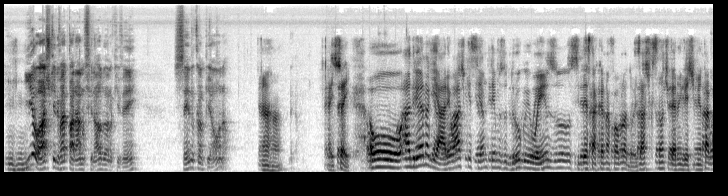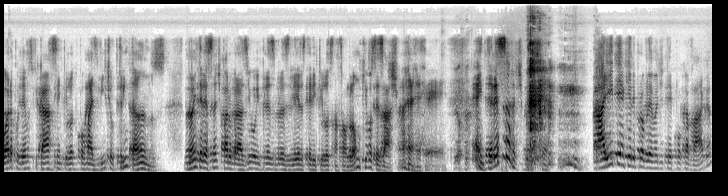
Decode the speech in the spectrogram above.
Uhum. E eu acho que ele vai parar no final do ano que vem, sendo campeão ou não. É isso aí. O Adriano Aguiar, eu acho que esse ano temos o Drugo e o Enzo se destacando na Fórmula 2. Acho que se não tiver um investimento agora, podemos ficar sem piloto por mais 20 ou 30 anos. Não é interessante para o Brasil ou empresas brasileiras terem pilotos na Fórmula 1? O que vocês acham? É, é interessante, mas. é. Aí tem aquele problema de ter pouca vaga.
